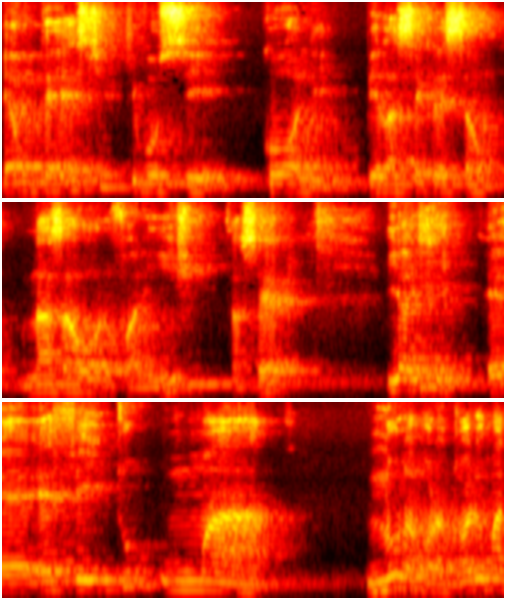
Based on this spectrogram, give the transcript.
É um teste que você colhe pela secreção nasal orofaringe, tá certo? E aí é, é feito uma no laboratório uma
